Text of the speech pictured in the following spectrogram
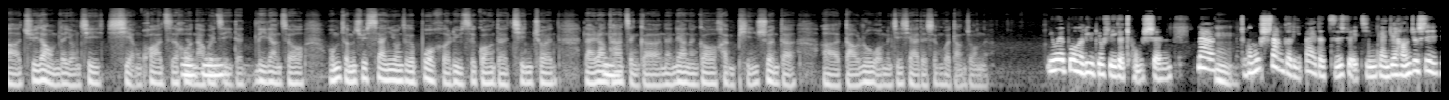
啊、呃、去让我们的勇气显化之后，拿回自己的力量之后，嗯、我们怎么去善用这个薄荷绿之光的青春，来让它整个能量能够很平顺的呃导入我们接下来的生活当中呢？因为薄荷绿就是一个重生，那从上个礼拜的紫水晶，感觉好像就是，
